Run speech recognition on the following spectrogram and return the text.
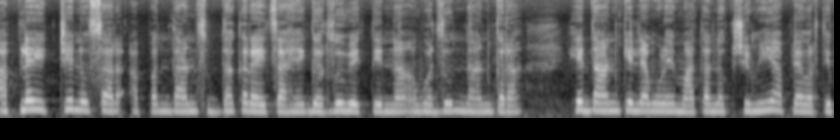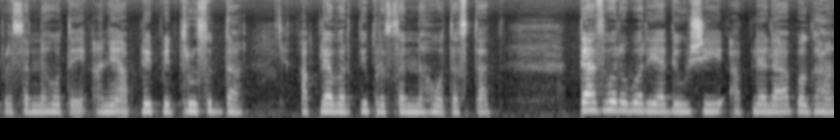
आपल्या इच्छेनुसार आपण दानसुद्धा करायचं आहे. गरजू व्यक्तींना आवर्जून दान करा. हे दान केल्यामुळे माता लक्ष्मीही आपल्यावरती प्रसन्न होते आणि आपले पितृसुद्धा आपल्यावरती प्रसन्न होत असतात. त्याचबरोबर या दिवशी आपल्याला बघा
